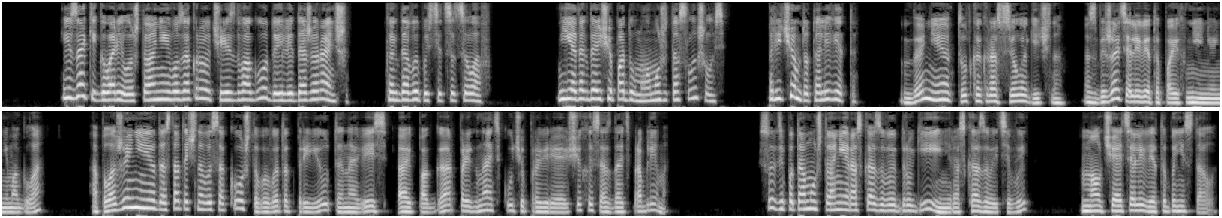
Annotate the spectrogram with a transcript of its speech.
Изаки говорила, что они его закроют через два года или даже раньше, когда выпустится Целав. Я тогда еще подумала, может, ослышалась? При чем тут Оливетта? Да нет, тут как раз все логично. Сбежать Оливета, по их мнению, не могла, а положение ее достаточно высоко, чтобы в этот приют и на весь Айпагар пригнать кучу проверяющих и создать проблемы. Судя по тому, что о ней рассказывают другие и не рассказываете вы, молчать Оливета бы не стала.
